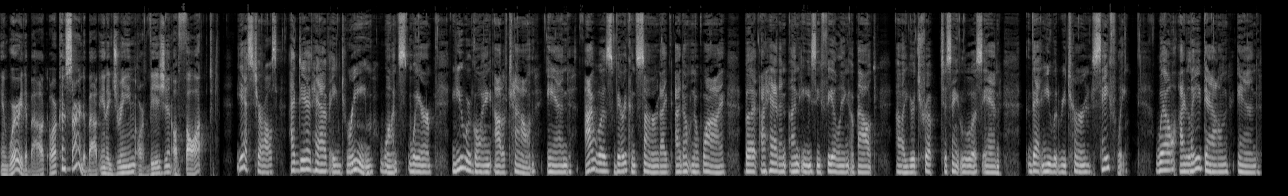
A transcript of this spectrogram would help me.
and worried about or concerned about in a dream or vision or thought? Yes, Charles. I did have a dream once where you were going out of town and I was very concerned. I, I don't know why, but I had an uneasy feeling about uh, your trip to St. Louis and that you would return safely. Well, I laid down and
